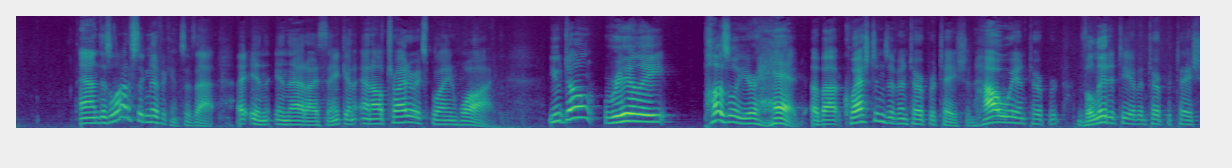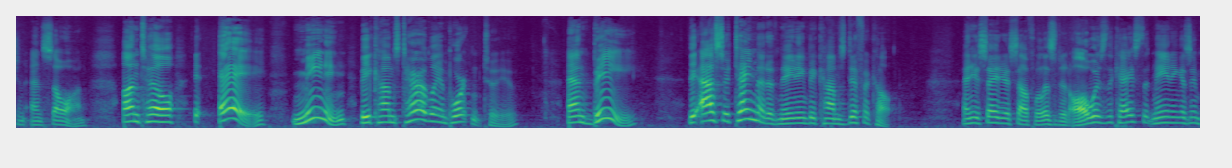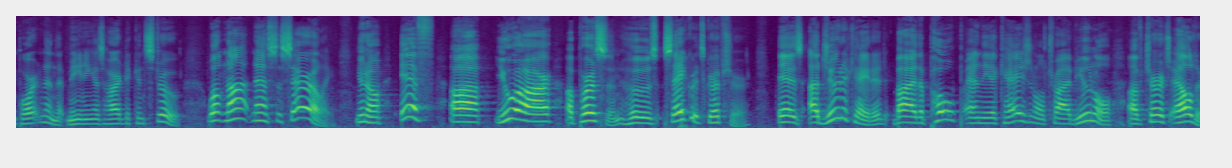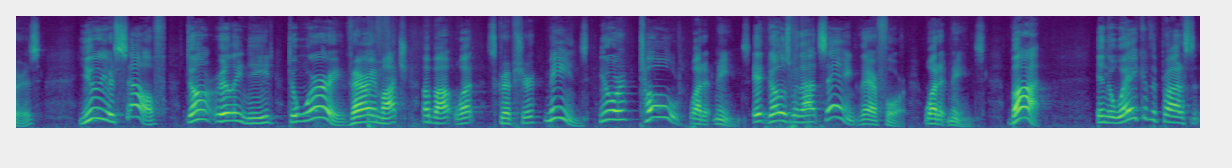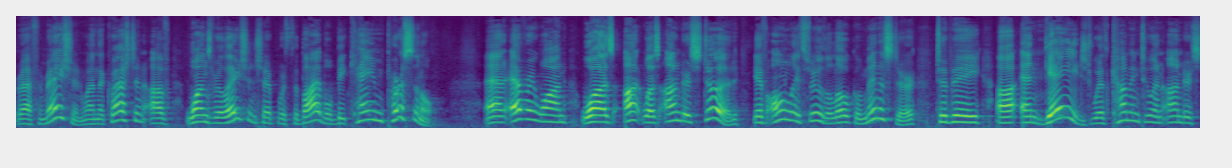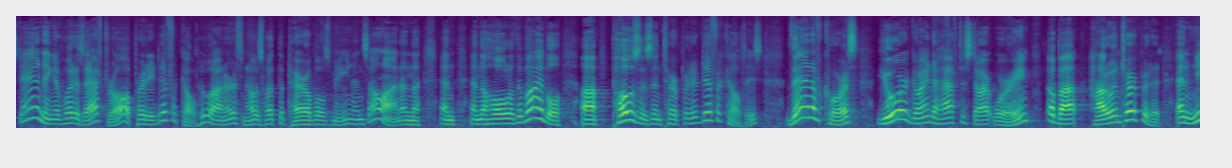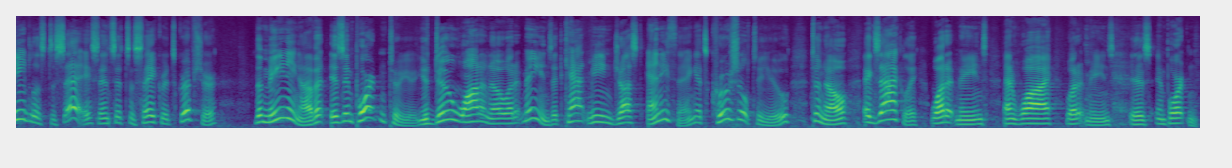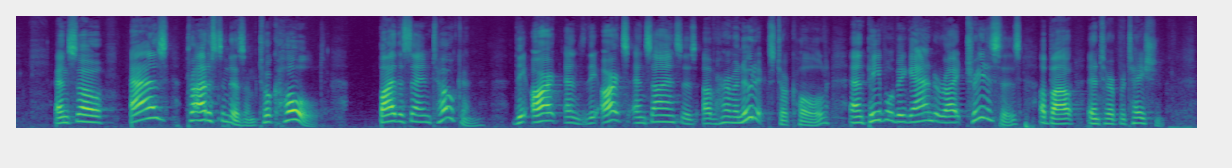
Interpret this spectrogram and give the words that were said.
And there's a lot of significance of that uh, in, in that, I think, and, and I'll try to explain why. You don't really puzzle your head about questions of interpretation, how we interpret, validity of interpretation, and so on, until A, meaning becomes terribly important to you, and B, the ascertainment of meaning becomes difficult. And you say to yourself, well, isn't it always the case that meaning is important and that meaning is hard to construe? Well, not necessarily. You know, if uh, you are a person whose sacred scripture is adjudicated by the Pope and the occasional tribunal of church elders, you yourself don't really need to worry very much about what Scripture means. You're told what it means. It goes without saying, therefore, what it means. But in the wake of the Protestant Reformation, when the question of one's relationship with the Bible became personal, and everyone was, uh, was understood, if only through the local minister, to be uh, engaged with coming to an understanding of what is, after all, pretty difficult. Who on earth knows what the parables mean, and so on? And the, and, and the whole of the Bible uh, poses interpretive difficulties. Then, of course, you're going to have to start worrying about how to interpret it. And needless to say, since it's a sacred scripture, the meaning of it is important to you. You do want to know what it means. It can't mean just anything. It's crucial to you to know exactly what it means and why what it means is important. And so, as Protestantism took hold, by the same token, the art and the arts and sciences of hermeneutics took hold, and people began to write treatises about interpretation.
